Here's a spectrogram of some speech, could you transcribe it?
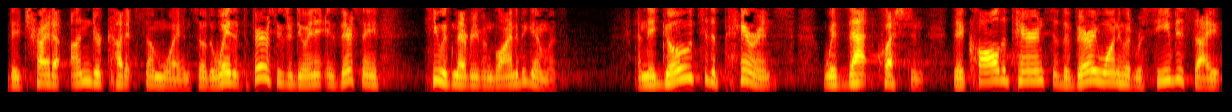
they try to undercut it some way. And so the way that the Pharisees are doing it is they're saying, he was never even blind to begin with. And they go to the parents with that question. They call the parents of the very one who had received his sight,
